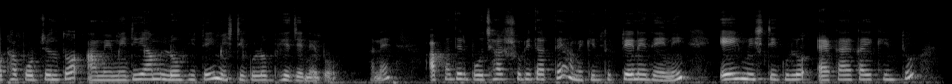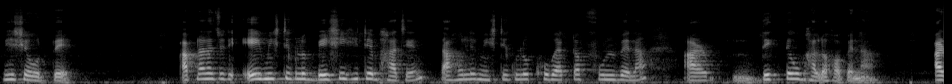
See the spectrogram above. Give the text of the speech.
ওঠা পর্যন্ত আমি মিডিয়াম লো হিটেই মিষ্টিগুলো ভেজে নেব। মানে আপনাদের বোঝার সুবিধার্থে আমি কিন্তু টেনে দিইনি, এই মিষ্টিগুলো একা একাই কিন্তু ভেসে উঠবে। আপনারা যদি এই মিষ্টিগুলো বেশি হিটে ভাজেন, তাহলে মিষ্টিগুলো খুব একটা ফুলবে না আর দেখতেও ভালো হবে না। আর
